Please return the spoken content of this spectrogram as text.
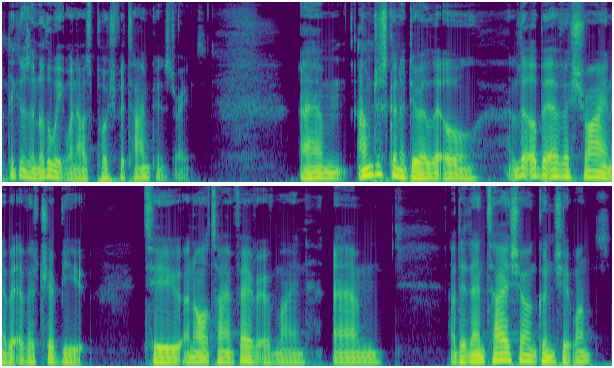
I think it was another week when I was pushed for time constraints. Um, I'm just going to do a little, a little bit of a shrine, a bit of a tribute to an all-time favorite of mine. Um, I did an entire show on Gunship once.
